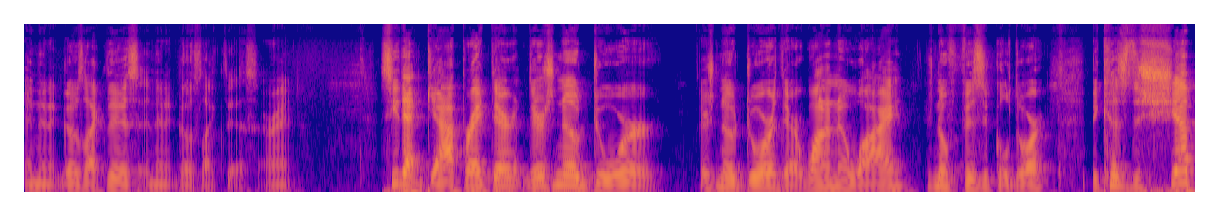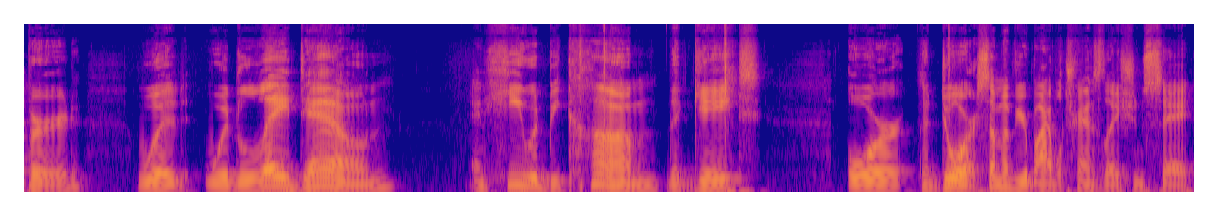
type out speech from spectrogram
and then it goes like this, and then it goes like this. All right. See that gap right there? There's no door. There's no door there. Want to know why? There's no physical door. Because the shepherd would would lay down and he would become the gate or the door. Some of your Bible translations say,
